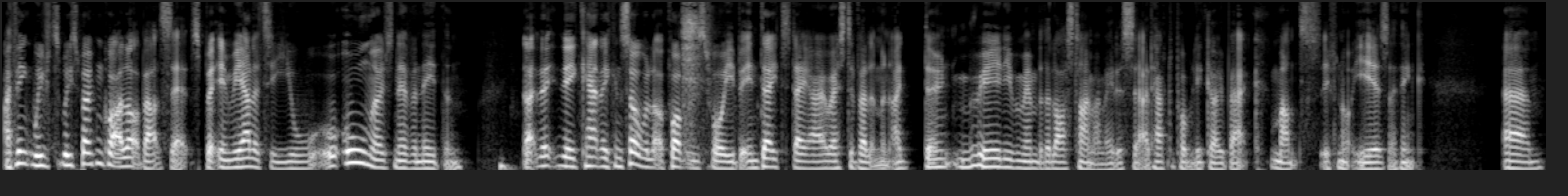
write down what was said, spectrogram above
I think we've we've spoken quite a lot about sets, but in reality, you almost never need them. Like they, they can they can solve a lot of problems for you, but in day to day iOS development, I don't really remember the last time I made a set. I'd have to probably go back months, if not years. I think. Um,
